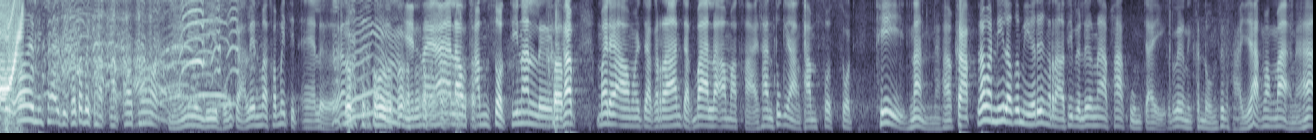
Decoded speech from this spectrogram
เอ้ยไม่ใช่สิเขาต้องไปผัดผัดทอดทอด แหมนี่ยังดีผมกะเล่นว่าเขาไม่ติดแอร์เหรอเห็นไหมฮะ เราทำสดที่นั่นเลยนะครับ ไม่ได้เอามาจากร้านจากบ้านแล้วเอามาขายท่านทุกอย่างทำสดสดๆ ที่นั่นนะครับครับ แล้ววันนี้เราก็มีเรื่องราวที่เป็นเรื่องน่าภาคภูมิใจอีกเรื่องหนึงขนมซึ่งหายากมากๆนะฮะ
